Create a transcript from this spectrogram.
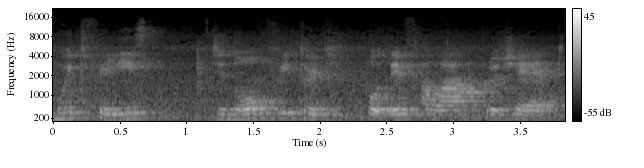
Muito feliz de novo, Vitor, de poder falar do projeto.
